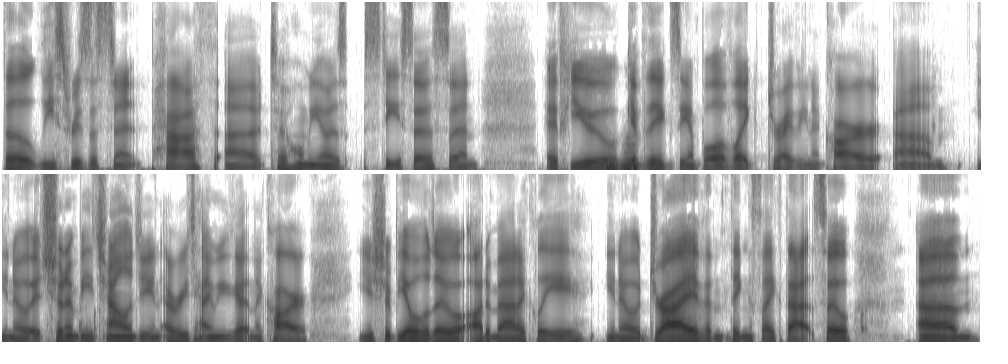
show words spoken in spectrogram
the least resistant path uh, to homeostasis. And if you mm-hmm. give the example of like driving a car, um, you know, it shouldn't be challenging every time you get in a car. You should be able to automatically, you know, drive and things like that. So, um,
